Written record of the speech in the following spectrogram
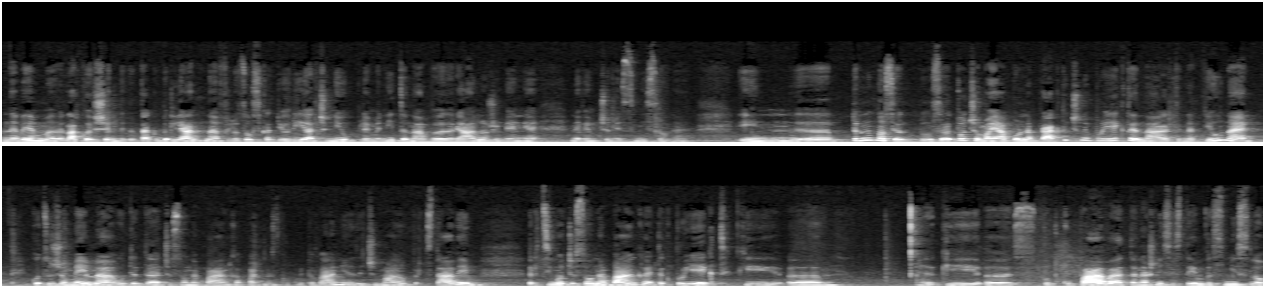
ne vem, lahko je še tako briljantna filozofska teorija, če ni uplemenitena v realno življenje, ne vem, če je smisel. Ne. In eh, trenutno se osredotočamo ja, bolj na praktične projekte, na alternativne, kot so že omenila UTD, Časovna banka, partnersko kmetovanje. Zdaj, če malo predstavim, recimo Časovna banka je tak projekt, ki, um, ki uh, podkopava današnji sistem v smislu,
